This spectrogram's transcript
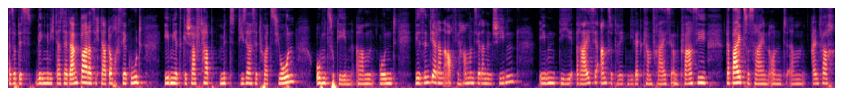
Also deswegen bin ich da sehr dankbar, dass ich da doch sehr gut eben jetzt geschafft habe, mit dieser Situation umzugehen. Ähm, und wir sind ja dann auch, wir haben uns ja dann entschieden, eben die Reise anzutreten, die Wettkampfreise und quasi dabei zu sein und ähm, einfach,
